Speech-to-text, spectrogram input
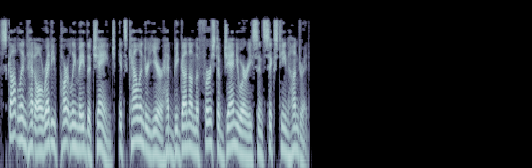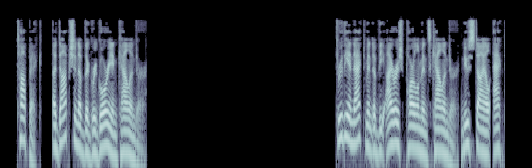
Scotland had already partly made the change, its calendar year had begun on 1 January since 1600. Adoption of the Gregorian calendar Through the enactment of the Irish Parliament's Calendar New Style Act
